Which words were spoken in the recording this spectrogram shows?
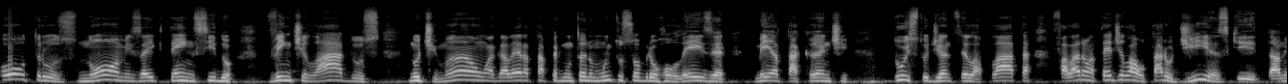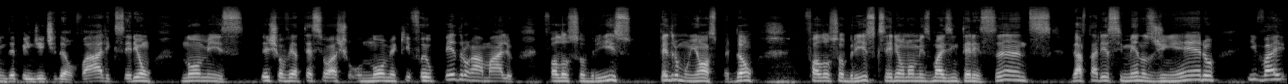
outros nomes aí que têm sido ventilados no timão. A galera tá perguntando muito sobre o Rolaser, meio atacante do Estudiantes de La Plata, falaram até de Lautaro Dias, que está no Independiente Del Valle, que seriam nomes, deixa eu ver até se eu acho o nome aqui, foi o Pedro Ramalho que falou sobre isso, Pedro Munhoz, perdão, falou sobre isso, que seriam nomes mais interessantes, gastaria-se menos dinheiro, e vai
